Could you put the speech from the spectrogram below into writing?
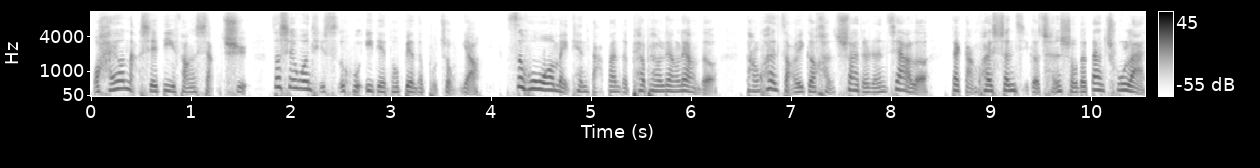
我还有哪些地方想去？这些问题似乎一点都变得不重要。似乎我每天打扮得漂漂亮亮的。赶快找一个很帅的人嫁了，再赶快生几个成熟的蛋出来，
